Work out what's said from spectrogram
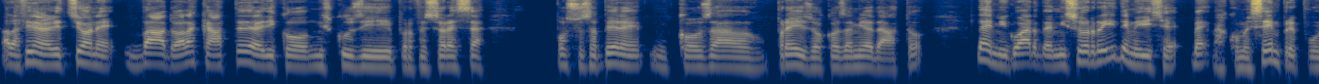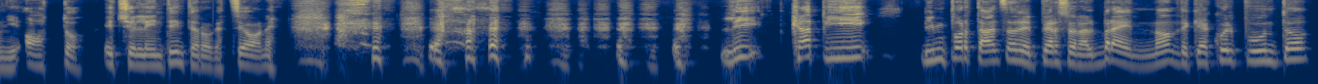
Alla fine della lezione vado alla cattedra e dico: Mi scusi, professoressa, posso sapere cosa ho preso, cosa mi ha dato? Lei mi guarda e mi sorride e mi dice: Beh, ma come sempre, pugni 8, eccellente interrogazione. Lì capì l'importanza del personal brand, no? Perché a quel punto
